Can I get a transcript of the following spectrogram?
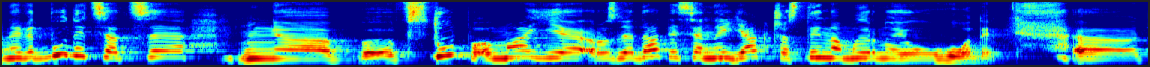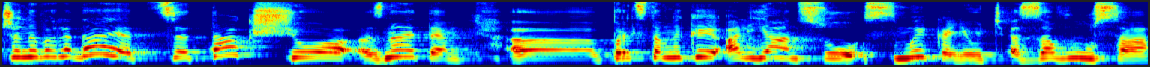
не відбудеться, це е, вступ має розглядатися не як частина мирної угоди. Е, Чи не виглядає це так, що знаєте, е, представники альянсу смикають за вуса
